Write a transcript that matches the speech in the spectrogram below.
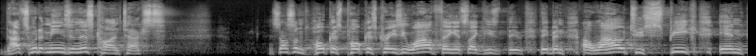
that's what it means in this context. It's not some hocus pocus, crazy, wild thing. It's like they've, they've been allowed to speak in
